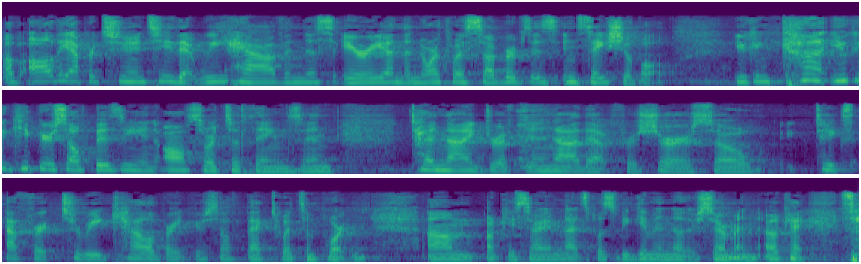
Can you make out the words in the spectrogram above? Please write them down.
of all the opportunity that we have in this area in the northwest suburbs is insatiable. You can you can keep yourself busy in all sorts of things, and Ted and I drift in and out of that for sure. So it takes effort to recalibrate yourself back to what's important. Um, okay, sorry, I'm not supposed to be giving another sermon. Okay. So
